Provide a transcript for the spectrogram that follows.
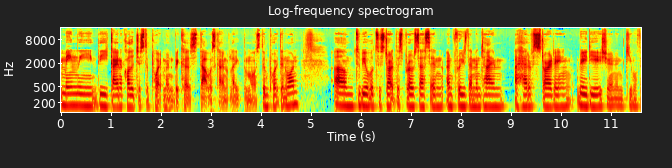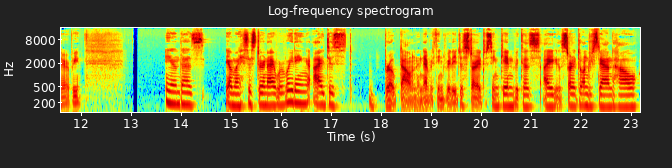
mainly the gynecologist appointment because that was kind of like the most important one um, to be able to start this process and, and freeze them in time ahead of starting radiation and chemotherapy. And as yeah, my sister and I were waiting, I just broke down and everything really just started to sink in because I started to understand how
